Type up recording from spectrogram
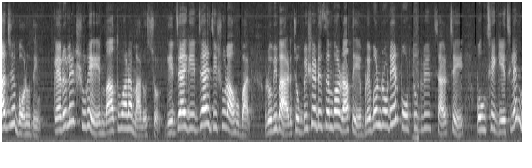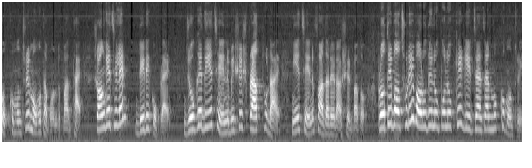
আজ বড়দিন। ক্যারলের সুরে মাতোয়ারা মানুষজন। গির্জায় গির্জায় যিশুর আহ্বান। রবিবার চব্বিশে ডিসেম্বর রাতে ব্রেবন রোডের পর্তুগিজ চার্চে পৌঁছে গিয়েছিলেন মুখ্যমন্ত্রী মমতা বন্দ্যোপাধ্যায়। সঙ্গে ছিলেন ডেরেক ওব্রায়ন। যোগে দিয়েছেন বিশেষ প্রার্থনায় নিয়েছেন ফাদারের আশীর্বাদও। প্রতি বছরই বড়দিন উপলক্ষে গির্জায় যান মুখ্যমন্ত্রী।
